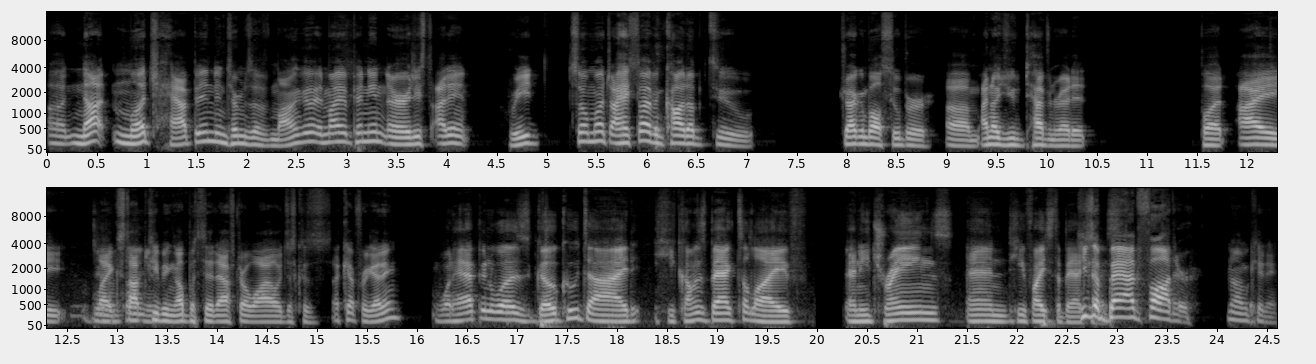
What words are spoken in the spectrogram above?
Uh, not much happened in terms of manga, in my opinion, or at least I didn't read so much. I still haven't caught up to Dragon Ball Super. Um, I know you haven't read it, but I Dude, like I'm stopped keeping up with it after a while just because I kept forgetting. What happened was Goku died. He comes back to life, and he trains and he fights the bad. He's a bad father. No, I'm kidding.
